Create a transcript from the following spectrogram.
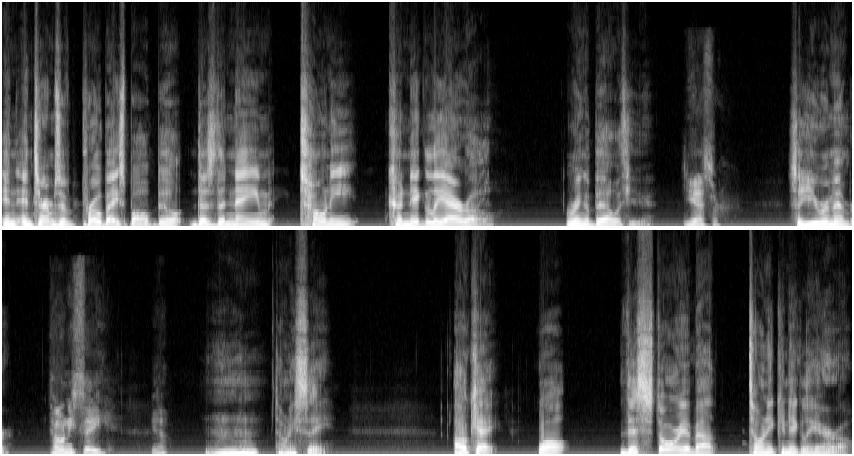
in in terms of pro baseball, Bill, does the name Tony Conigliaro ring a bell with you? Yes, sir. So you remember Tony C. Yeah. hmm Tony C. Okay. Well, this story about Tony Conigliaro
